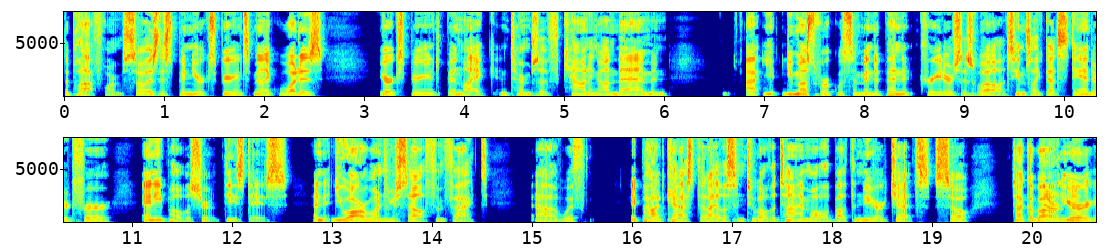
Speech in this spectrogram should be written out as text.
the platforms so has this been your experience? I mean like what has your experience been like in terms of counting on them and uh, you, you must work with some independent creators as well it seems like that's standard for any publisher these days. And you are one yourself, in fact, uh, with a podcast that I listen to all the time, all about the New York Jets. So talk about your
